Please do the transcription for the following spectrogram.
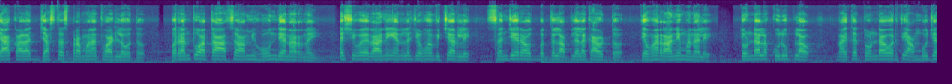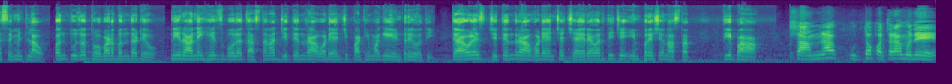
त्या काळात जास्तच प्रमाणात वाढलं होतं. परंतु आता असं आम्ही होऊन देणार नाही. त्याशिवाय राणे यांना जेव्हा विचारले संजय राऊतबद्दल आपल्याला काय वाटतं? तेव्हा राणे म्हणाले तोंडाला कुलूप लाव नाहीतर तोंडावरती अंबुजा सिमेंट लाव पण तुझं थोबाड बंद ठेव. आणि राणे हेच बोलत असताना जितेंद्र आव्हाड यांची पाठीमागे एंट्री होती. त्यावेळेस जितेंद्र आव्हाड यांच्या चेहऱ्यावरती जे इम्प्रेशन असतात ते पहा. सामना वृत्तपत्रामध्ये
